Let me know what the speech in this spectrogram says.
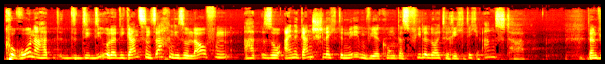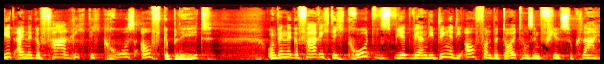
Corona hat, die, die, oder die ganzen Sachen, die so laufen, hat so eine ganz schlechte Nebenwirkung, dass viele Leute richtig Angst haben dann wird eine Gefahr richtig groß aufgebläht. Und wenn eine Gefahr richtig groß wird, werden die Dinge, die auch von Bedeutung sind, viel zu klein.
